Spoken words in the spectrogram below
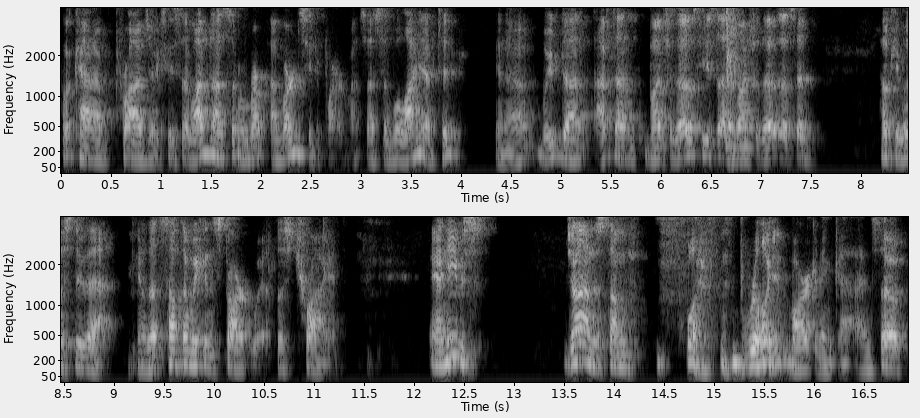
What kind of projects? He said, well, I've done some emergency departments. I said, Well, I have too. You know, we've done, I've done a bunch of those. He's done a bunch of those. I said, Okay, let's do that. You know, that's something we can start with. Let's try it. And he was, John is some brilliant marketing guy. And so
